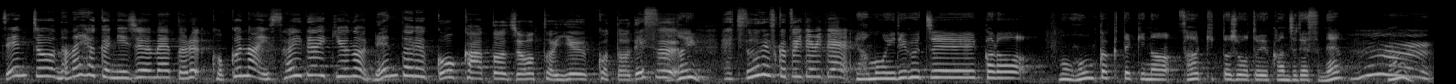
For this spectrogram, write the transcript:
全長720メートル国内最大級のレンタルゴーカート場ということです、はい。えどうですか？ついてみて。いやもう入り口からもう本格的なサーキット場という感じですね。うん。ね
